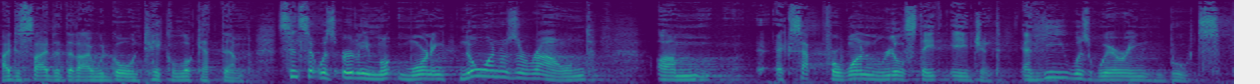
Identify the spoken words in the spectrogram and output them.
I decided that I would go and take a look at them. Since it was early mo- morning, no one was around um, except for one real estate agent, and he was wearing boots.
